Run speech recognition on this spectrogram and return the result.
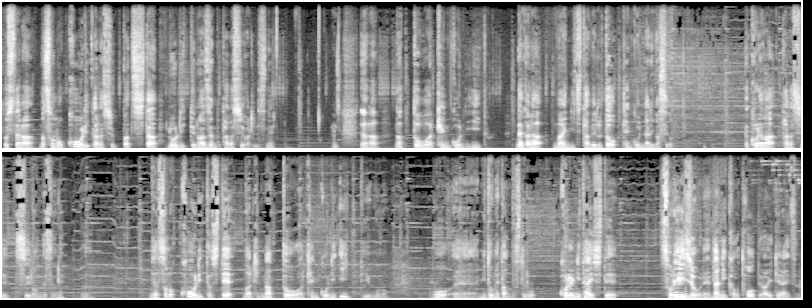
そしたら、まあ、その公理から出発した論理っていうのは全部正しいわけですね。うんだから納豆は健康にいいと。だから毎日食べると健康になりますよ。これは正しい推論ですよね。うんじゃあその公理として、まあ、納豆は健康にいいっていうものを、えー認めたんですけどこれに対してそれ以上ね何かを問うてはいけないんですよ。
